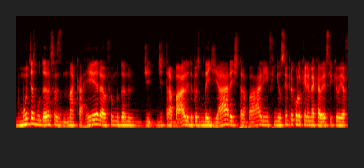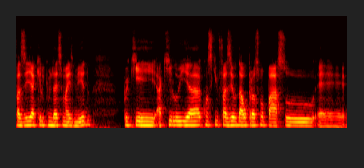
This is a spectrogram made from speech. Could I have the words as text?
muitas mudanças na carreira, eu fui mudando de, de trabalho, depois mudei de área de trabalho, enfim, eu sempre coloquei na minha cabeça que eu ia fazer aquilo que me desse mais medo, porque aquilo ia conseguir fazer eu dar o próximo passo é,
